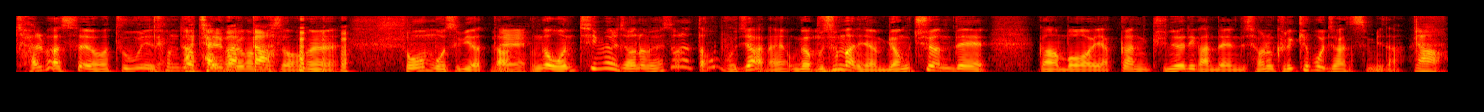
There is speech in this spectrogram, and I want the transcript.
잘 봤어요. 두 분이 네. 손잡고 아, 걸어가면서 네. 좋은 모습이었다. 네. 그러니까 원팀을 저는 훼손했다고 보지 않아요. 그러니까 무슨 음. 말이냐면 명추연대가 뭐 약간 균열이 간다는데 저는 그렇게 보지 않습니다. 아.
